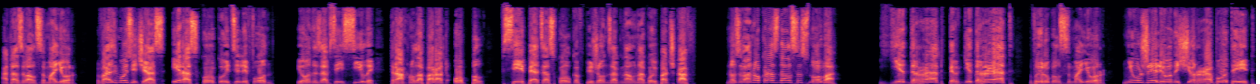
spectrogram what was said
отозвался майор. Возьму сейчас и раскокаю телефон. И он изо всей силы трахнул аппарат об. Все пять осколков пижон загнал ногой под шкаф. Но звонок раздался снова. «Едрат, пергидрат!» — выругался майор. Неужели он еще работает?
